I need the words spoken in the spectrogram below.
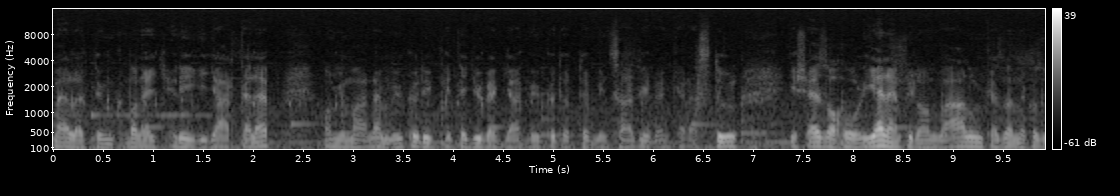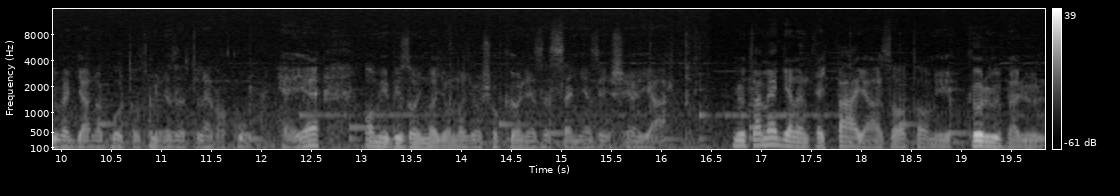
mellettünk van egy régi gyártelep, ami már nem működik, itt egy üveggyár működött több mint száz éven keresztül, és ez, ahol jelen pillanatban állunk, ez ennek az üveggyárnak volt az úgynevezett lerakó helye, ami bizony nagyon-nagyon sok környezetszennyezéssel járt. Miután megjelent egy pályázat, ami körülbelül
